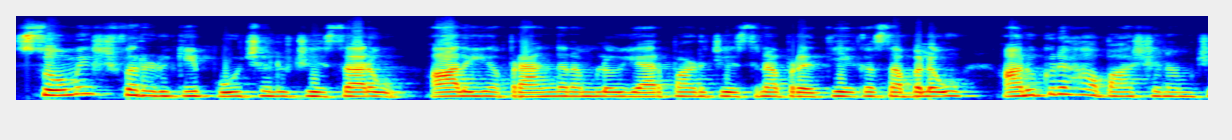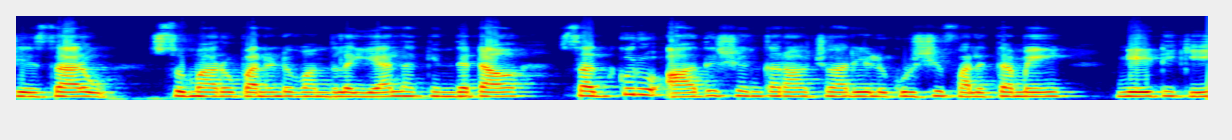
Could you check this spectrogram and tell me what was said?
సోమేశ్వరుడికి పూజలు చేశారు. ఆలయ ప్రాంగణంలో ఏర్పాటు చేసిన ప్రత్యేక సభలో అనుగ్రహ భాషణం చేశారు. సుమారు పన్నెండు వందల ఏళ్ళ కిందట సద్గురు ఆదిశంకరాచార్యులు కృషి ఫలితమే నేటికి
